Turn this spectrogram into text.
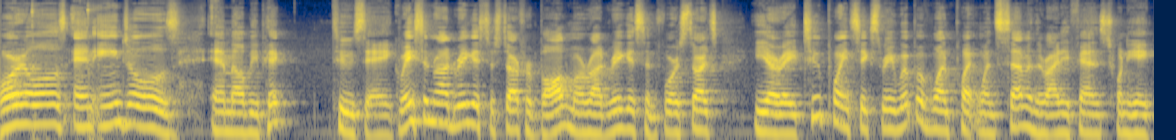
Orioles and Angels MLB pick Tuesday. Grayson Rodriguez to start for Baltimore. Rodriguez in four starts, ERA 2.63, whip of 1.17. The righty fans 28%,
